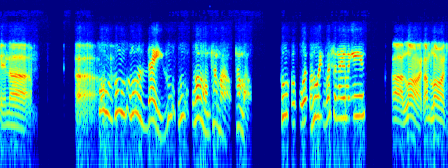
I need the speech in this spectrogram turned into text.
and uh, uh, Who who who is they? Who who? Hold on, come out, come out. Who what, who? What's the name again? uh, Lawrence. I'm Lawrence.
